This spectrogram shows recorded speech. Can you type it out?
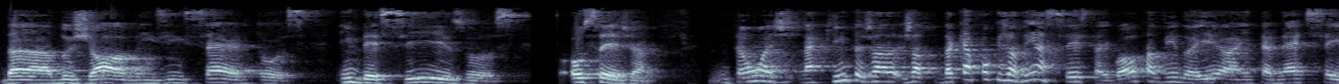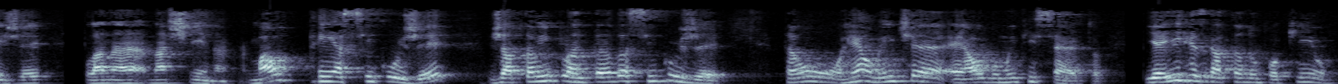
Da, dos jovens incertos, indecisos, ou seja, então na quinta já, já, daqui a pouco já vem a sexta, igual tá vindo aí a internet 6G lá na, na China. Mal tem a 5G, já estão implantando a 5G. Então realmente é, é algo muito incerto. E aí resgatando um pouquinho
